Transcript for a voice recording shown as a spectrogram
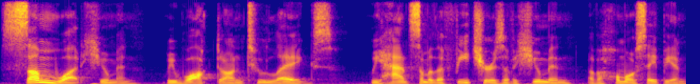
somewhat human. We walked on two legs. We had some of the features of a human, of a Homo sapien.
